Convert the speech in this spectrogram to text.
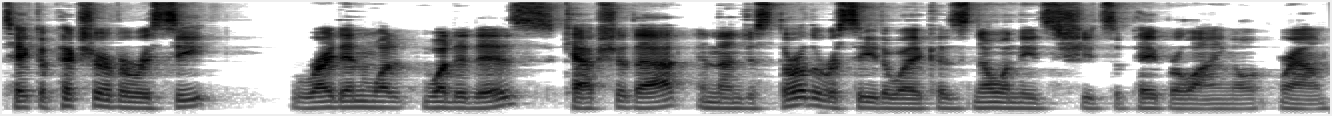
take a picture of a receipt, write in what, what it is, capture that, and then just throw the receipt away because no one needs sheets of paper lying around.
